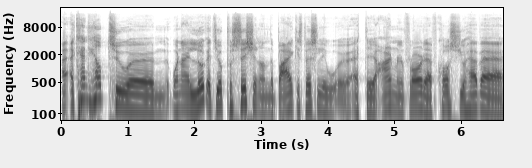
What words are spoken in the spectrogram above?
I, I can't help to um, when I look at your position on the bike, especially uh, at the Ironman Florida. Of course, you have a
